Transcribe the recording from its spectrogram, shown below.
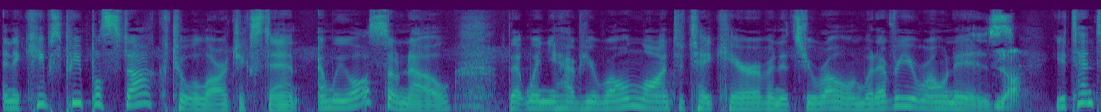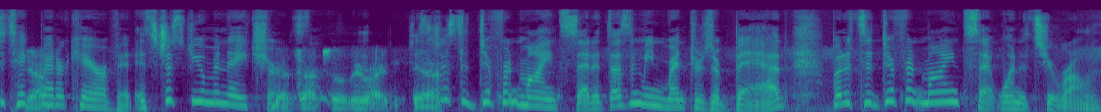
and it keeps people stuck to a large extent. And we also know that when you have your own lawn to take care of and it's your own, whatever your own is, yeah. You tend to take yeah. better care of it. It's just human nature. That's absolutely right. It's just a different mindset. It doesn't mean renters are bad, but it's a different mindset when it's your own.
